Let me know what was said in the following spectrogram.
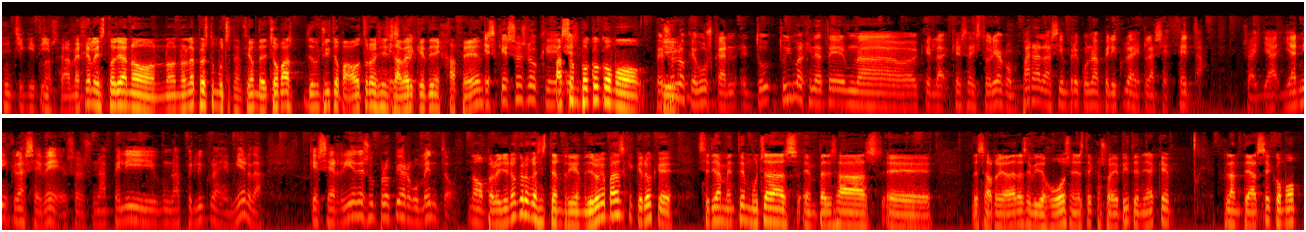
en chiquitín. O sea, a mí es que la historia no, no, no le presto mucha atención. De hecho, vas de un sitio para otro sin Es saber que- qué tienes que hacer. Es que eso es lo que... Pasa es- un poco como... Pero eso y- es lo que buscan. Tú, tú imagínate una, que, la- que esa historia, compárala siempre con una película de clase Z. O sea, ya, ya ni clase B. O sea, es una, peli, una película de mierda. Que se ríe de su propio argumento. No, pero yo no creo que se estén riendo. Yo lo que pasa es que creo que, seriamente, muchas empresas eh, desarrolladoras de videojuegos, en este caso Epic, tendría que plantearse cómo,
